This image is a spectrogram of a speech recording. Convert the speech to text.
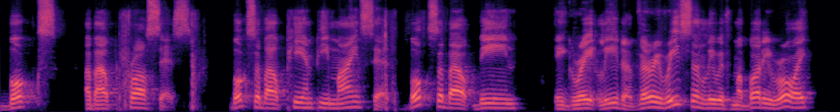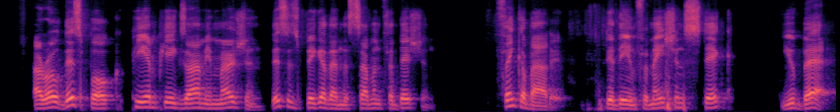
books about process, books about PMP mindset, books about being a great leader. Very recently, with my buddy Roy, I wrote this book, PMP Exam Immersion. This is bigger than the seventh edition. Think about it. Did the information stick? You bet.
